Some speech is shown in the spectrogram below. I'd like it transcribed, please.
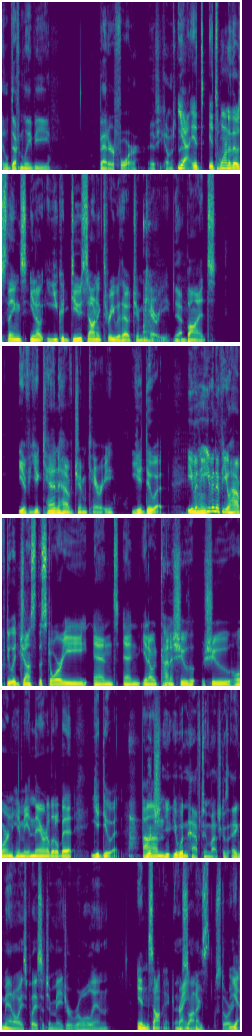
it'll definitely be better for if he comes back Yeah, it's it's one of those things, you know, you could do Sonic 3 without Jim Carrey. Yeah. But if you can have Jim Carrey, you do it. Even Mm-hmm. even if you have to adjust the story and and you know kind of shoe shoehorn him in there a little bit, you do it. which Um, you, you wouldn't have too much because eggman always plays such a major role in in Sonic, in right? Sonic He's- stories. yeah.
